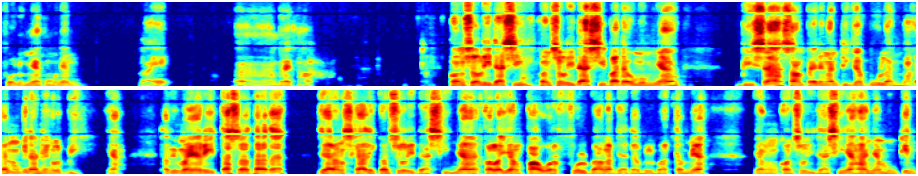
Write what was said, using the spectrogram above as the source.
volumenya kemudian naik uh, breakout. Konsolidasi. Konsolidasi pada umumnya bisa sampai dengan tiga bulan, bahkan mungkin ada yang lebih ya. Tapi mayoritas rata-rata jarang sekali konsolidasinya. Kalau yang powerful banget ya double bottom ya, yang konsolidasinya hanya mungkin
